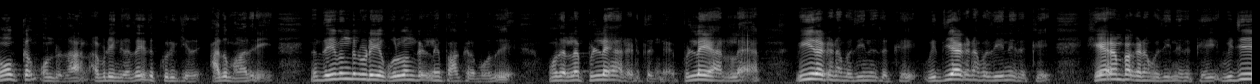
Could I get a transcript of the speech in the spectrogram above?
நோக்கம் ஒன்று தான் அப்படிங்கிறத இது குறிக்கிது. அது மாதிரி இந்த தெய்வங்களுடைய உருவங்கள்னு பார்க்குற போது முதல்ல பிள்ளையார் எடுத்துங்க. பிள்ளையாரில் வீர கணபதினு இருக்குது வித்யா கணபதினு இருக்குது ஹேரம்ப கணபதினு இருக்குது விஜய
